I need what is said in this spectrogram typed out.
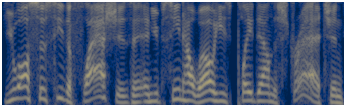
you also see the flashes, and you've seen how well he's played down the stretch, and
